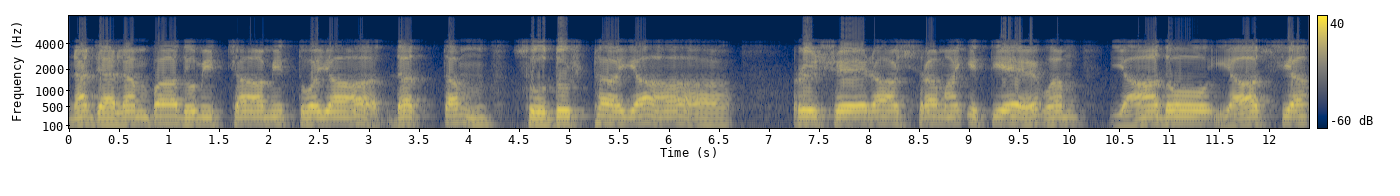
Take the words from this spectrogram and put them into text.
न जलं पातुमिच्छामि त्वया दत्तं सुदुष्टया। ऋषेराश्रम इत्येवं यादो यास्य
